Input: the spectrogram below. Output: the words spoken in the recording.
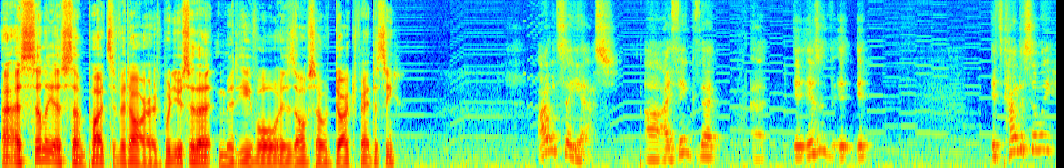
as silly as some parts of it are, would you say that MediEvil is also dark fantasy? I would say yes. Uh, I think that it isn't. It, it it's kind of silly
